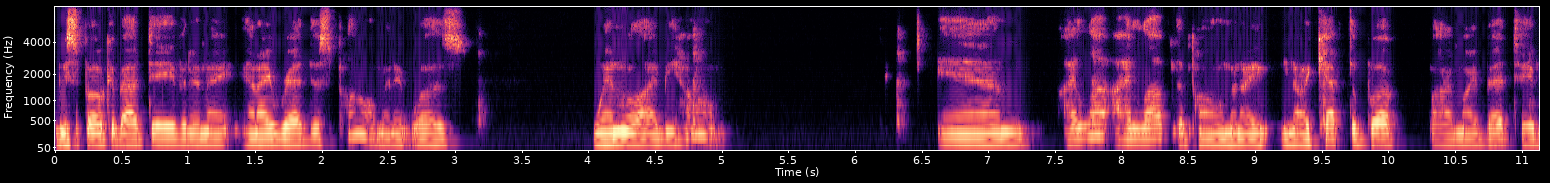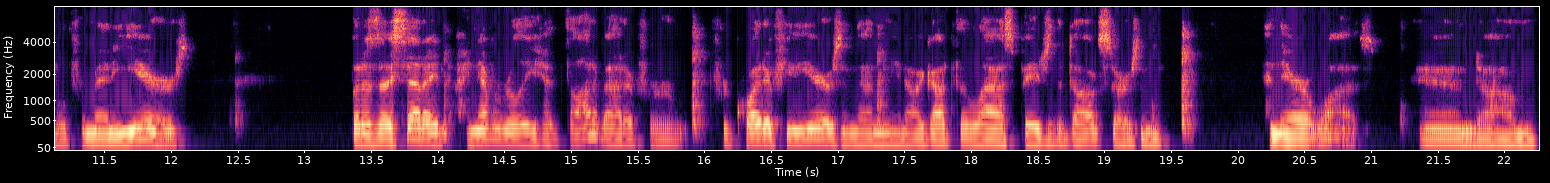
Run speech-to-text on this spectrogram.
we spoke about David, and I and I read this poem, and it was, "When will I be home?" And I love I loved the poem, and I you know I kept the book by my bed table for many years. But as I said, I, I never really had thought about it for for quite a few years, and then you know I got to the last page of the Dog Stars, and and there it was. And um,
